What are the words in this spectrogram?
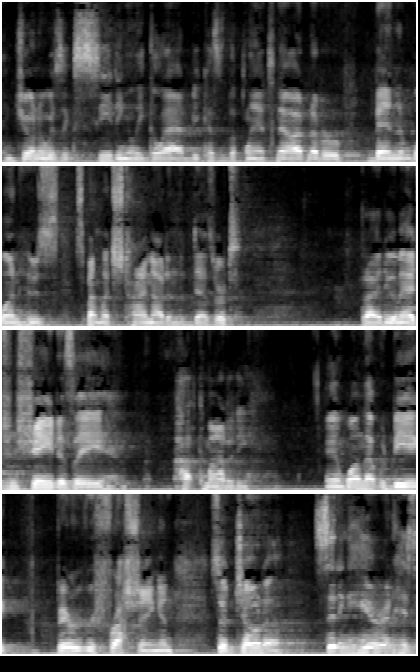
And Jonah was exceedingly glad because of the plant. Now, I've never been one who's spent much time out in the desert, but I do imagine shade is a hot commodity and one that would be very refreshing. And so Jonah sitting here in his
